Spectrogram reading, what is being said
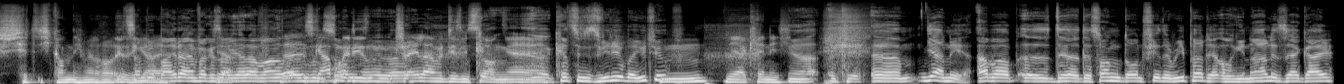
Shit, ich komme nicht mehr drauf. Jetzt haben wir beide einfach gesagt, ja, ja da war da, Es gab mal diesen Trailer mit diesem Song. Kenn, ja, ja. Kennst du dieses Video bei YouTube? Mhm. Ja, kenne ich. Ja, okay. Ähm, ja, nee, aber äh, der, der Song Don't Fear the Reaper, der Originale, sehr geil.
